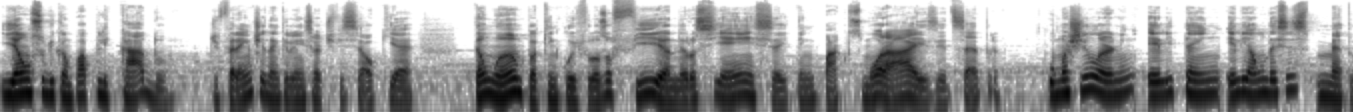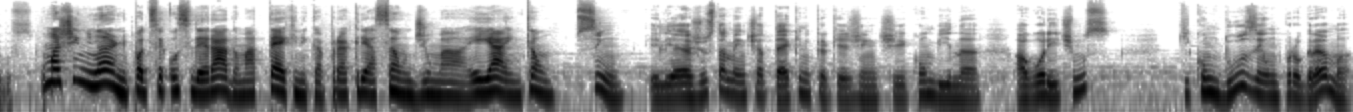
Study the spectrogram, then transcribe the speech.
e é um subcampo aplicado, diferente da inteligência artificial, que é tão ampla, que inclui filosofia, neurociência e tem impactos morais e etc o machine learning, ele tem, ele é um desses métodos. O machine learning pode ser considerado uma técnica para a criação de uma AI, então? Sim, ele é justamente a técnica que a gente combina algoritmos que conduzem um programa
